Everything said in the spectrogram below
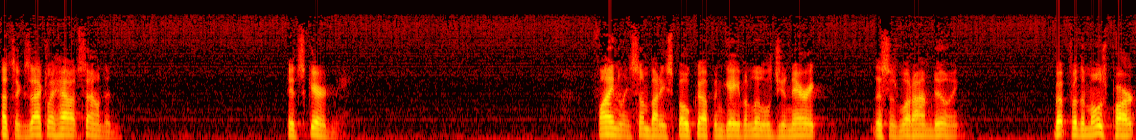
That's exactly how it sounded. It scared me. Finally, somebody spoke up and gave a little generic, this is what I'm doing. But for the most part,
